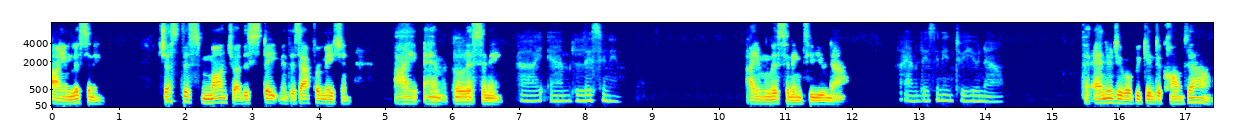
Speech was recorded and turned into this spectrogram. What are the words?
I am listening. Just this mantra, this statement, this affirmation. I am listening. I am listening. I am listening to you now. I am listening to you now. The energy will begin to calm down.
